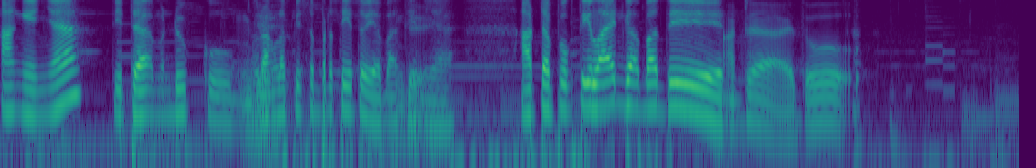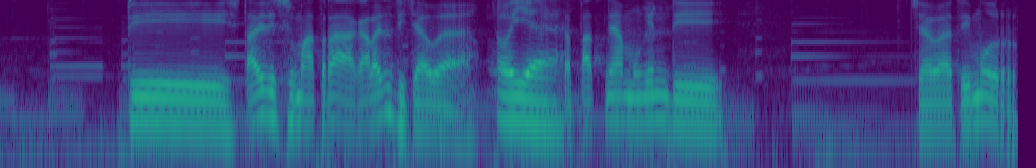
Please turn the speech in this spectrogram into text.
anginnya tidak mendukung. Kurang Nggih. lebih seperti itu ya Pak Tin Nggih. ya. Ada bukti lain nggak Pak Tin? ada itu di tadi di Sumatera kalau ini di Jawa Oh iya. tepatnya mungkin di Jawa Timur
